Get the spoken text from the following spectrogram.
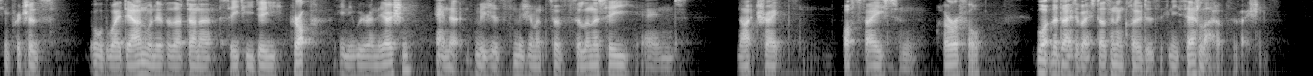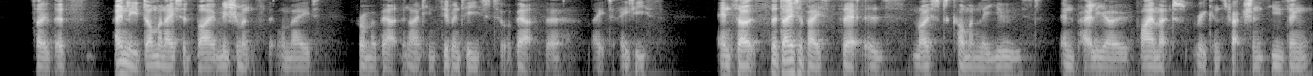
temperatures all the way down whenever they've done a CTD drop anywhere in the ocean. And it measures measurements of salinity and nitrates, phosphate, and chlorophyll. What the database doesn't include is any satellite observations. So it's only dominated by measurements that were made from about the 1970s to about the late 80s. And so it's the database that is most commonly used in paleoclimate reconstructions using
